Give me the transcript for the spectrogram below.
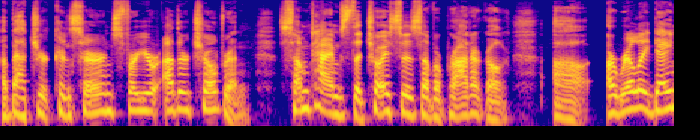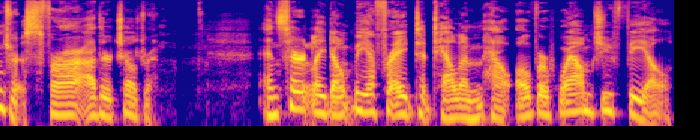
about your concerns for your other children. Sometimes the choices of a prodigal uh, are really dangerous for our other children. And certainly don't be afraid to tell him how overwhelmed you feel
